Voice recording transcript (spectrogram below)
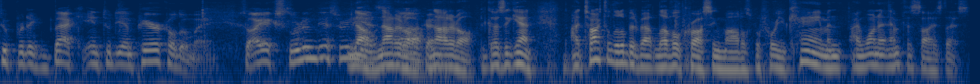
to predict back into the empirical domain. So are you excluding this really? No, Yes. not at Oh, all. okay. Not at all. Because again, I talked a little bit about level crossing models before you came, and I want to emphasize this.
